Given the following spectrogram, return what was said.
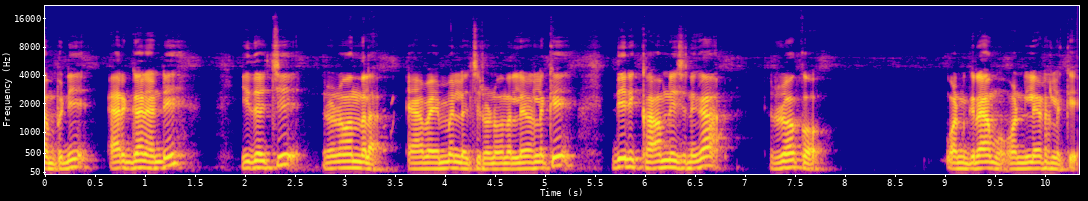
కంపెనీ ఎర్గాన్ అండి. ఇది వచ్చి రెండు వందల యాభై ఎంఎల్ వచ్చి రెండు వందల లీటర్లకి. దీనికి కాంబినేషన్గా రోకో వన్ గ్రాము వన్ లీటర్లకి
